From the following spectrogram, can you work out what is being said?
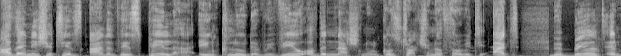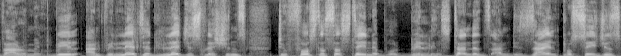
Other initiatives under this pillar include a review of the National Construction Authority Act, the Built Environment Bill, and related legislations to foster sustainable building standards and design procedures,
